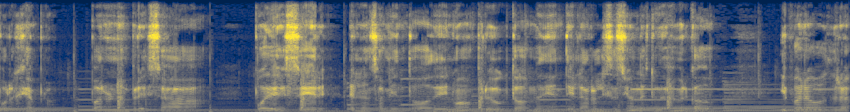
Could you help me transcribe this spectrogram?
Por ejemplo, para una empresa puede ser el lanzamiento de nuevos productos mediante la realización de estudios de mercado y para otra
